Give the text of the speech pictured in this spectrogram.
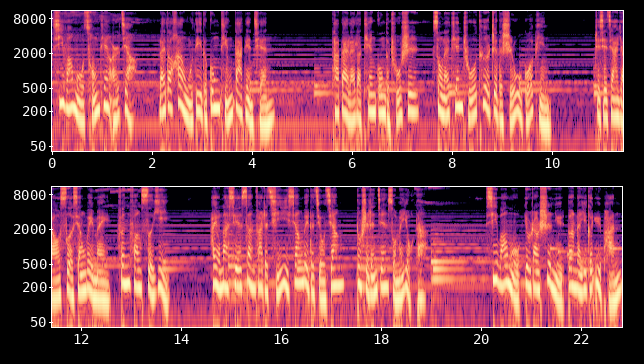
西王母从天而降，来到汉武帝的宫廷大殿前。他带来了天宫的厨师送来天厨特制的食物果品，这些佳肴色香味美，芬芳四溢，还有那些散发着奇异香味的酒浆，都是人间所没有的。西王母又让侍女端来一个玉盘，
